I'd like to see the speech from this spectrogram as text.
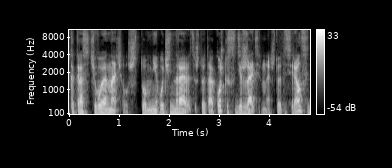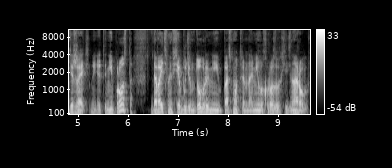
как раз с чего я начал, что мне очень нравится, что это окошко содержательное, что это сериал содержательный. Это не просто «давайте мы все будем добрыми и посмотрим на милых розовых единорогов»,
